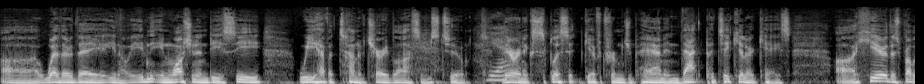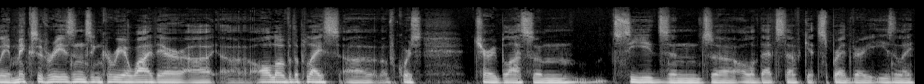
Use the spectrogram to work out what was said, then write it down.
Uh, whether they, you know, in, in Washington, D.C., we have a ton of cherry blossoms too. Yeah. They're an explicit gift from Japan in that particular case. Uh, here, there's probably a mix of reasons in Korea why they're uh, uh, all over the place. Uh, of course, cherry blossom seeds and uh, all of that stuff get spread very easily.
